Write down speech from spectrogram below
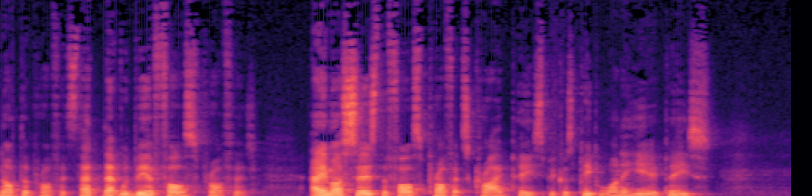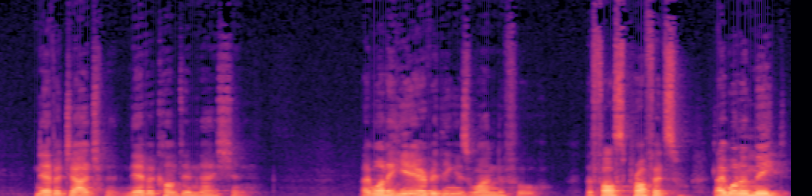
Not the prophets. That, that would be a false prophet. Amos says the false prophets cry peace because people want to hear peace. Never judgment, never condemnation. They want to hear everything is wonderful. The false prophets, they want to meet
